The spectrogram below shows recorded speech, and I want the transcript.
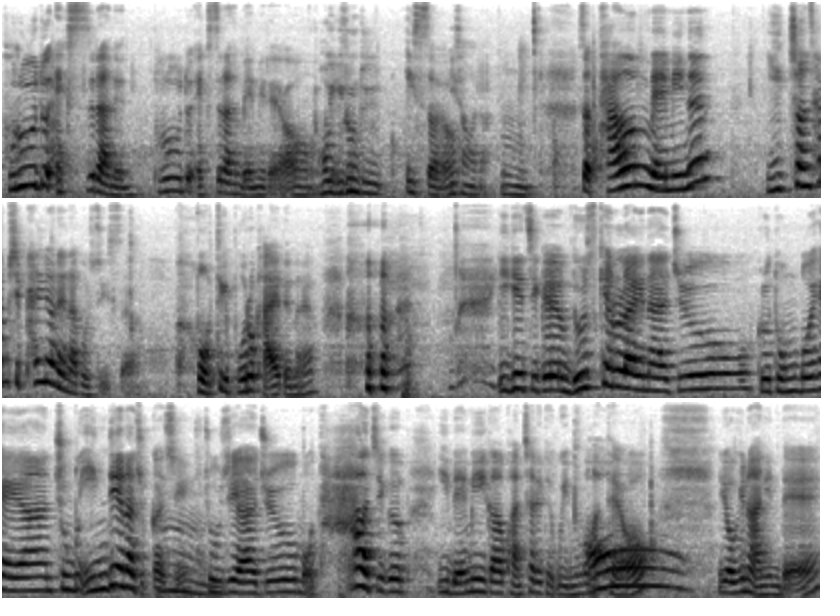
Brood X라는 Brood X라는 매미래요. 어 이름도 있어요. 이상하다. 음. 그래서 다음 매미는 2038년에나 볼 수 있어요. 어떻게 보러 가야 되나요? 이게 지금 노스캐롤라이나주, 그리고 동부 해안, 중부 인디애나주까지, 음. 조지아주, 뭐 다 지금 이 매미가 관찰이 되고 있는 것 같아요. 어. 여기는 아닌데.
